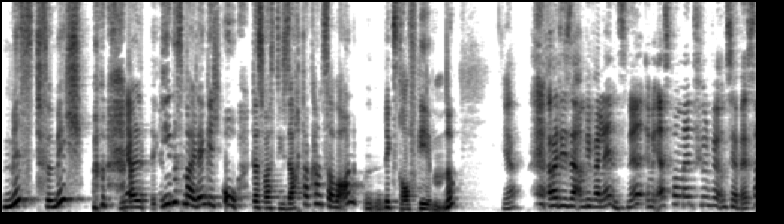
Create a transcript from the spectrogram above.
Mist für mich. Ja. Weil jedes Mal denke ich, oh, das, was die sagt, da kannst du aber auch nichts drauf geben, ne? Ja, aber diese Ambivalenz, ne? Im ersten Moment fühlen wir uns ja besser,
